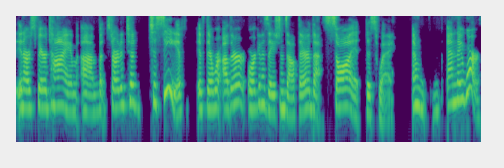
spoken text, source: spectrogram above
in our spare time, um, but started to to see if if there were other organizations out there that saw it this way, and and they were.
